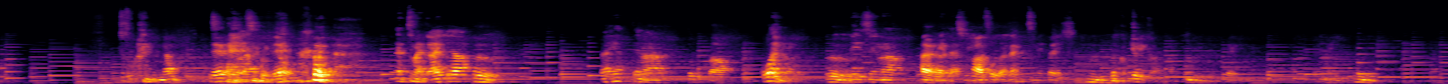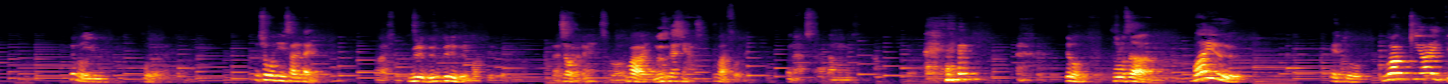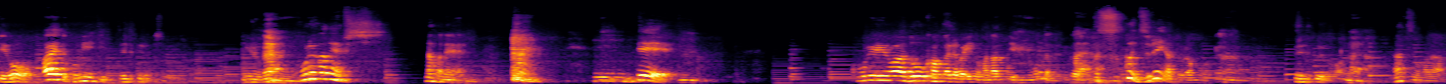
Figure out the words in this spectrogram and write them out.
ちょっとこれなんてね。ねつまり外野うん外野ってのはどこか怖いもの。うん。冷静なはいはい。はいあそうだね。冷たいしうん。なんか距離感がうん。でもそうだね。承認されたいんだよまあぐるぐるぐるぐる回ってるぐらいそうだね。うんまあ難しい話。まあそうね。ちょっと頭の でもそのさ眉えっと浮気相手をあえてコミュニティに連れてくるようにしてるいるねこれがねなんかねいてこれはどう考えればいいのかなっていうふうに思ったんだけど、はい。はいすっごいずるいなって俺はもうう連れてくるのは、んはい。なんつうのかな。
